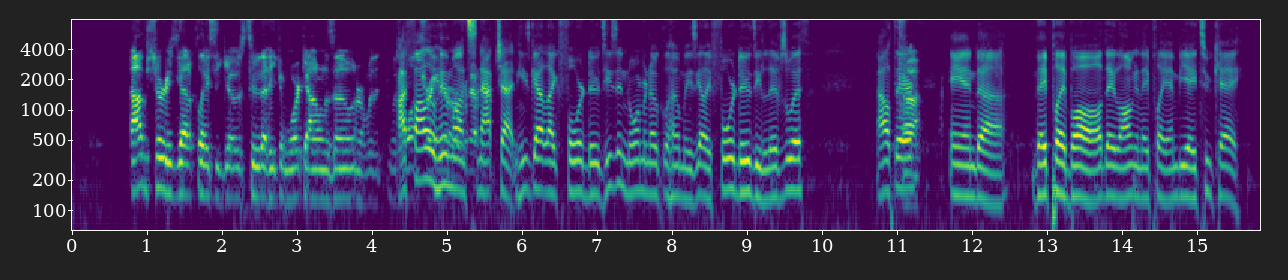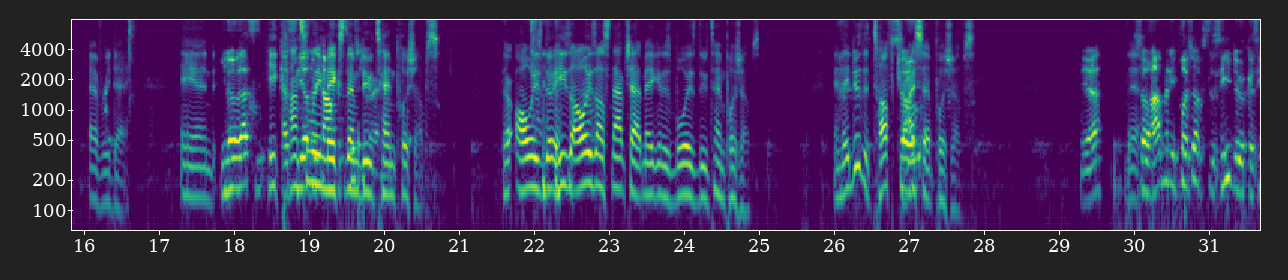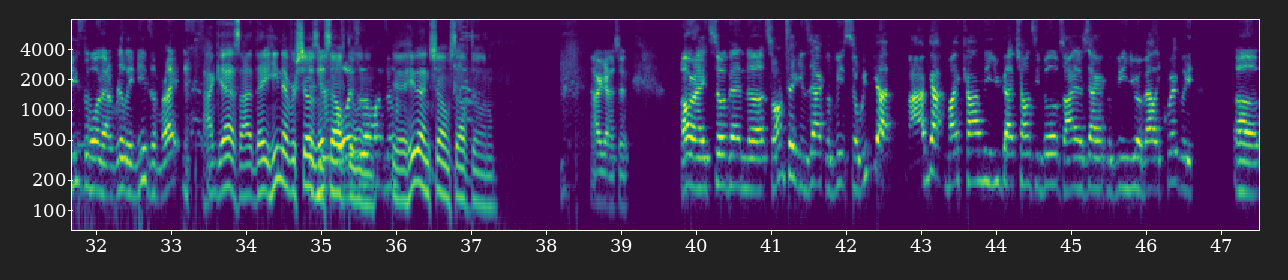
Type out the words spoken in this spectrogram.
I'm sure he's got a place he goes to that he can work out on his own or with. with I follow him on. Snapchat, and he's got like four dudes. He's in Norman, Oklahoma. He's got like four dudes he lives with out there, Uh, and uh, they play ball all day long, and they play NBA 2K every day. And you know that's he that's constantly other makes them do right 10 push-ups. They're always do. He's always on Snapchat making his boys do 10 push-ups, and they do the tough So- tricep push-ups. Yeah. Yeah. So how many push-ups does he do? Because he's the one that really needs them, right? I guess I, they, he never shows himself doing the them. Yeah, he doesn't show himself doing them. I got you. All right. So then, uh, so I'm taking Zach LaVine. So we've got, I've got Mike Conley. You got Chauncey Billups. I have Zach LaVine. You have Allie Quigley. Uh,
